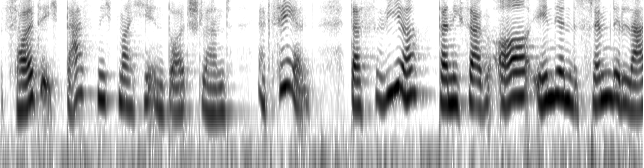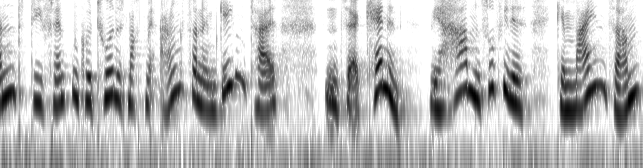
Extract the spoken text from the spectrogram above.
sollte ich das nicht mal hier in Deutschland erzählen? Dass wir da nicht sagen, oh, Indien, das fremde Land, die fremden Kulturen, das macht mir Angst, sondern im Gegenteil zu erkennen, wir haben so viele gemeinsam,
